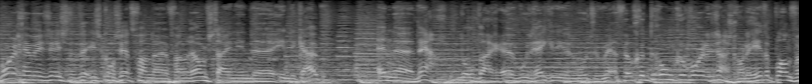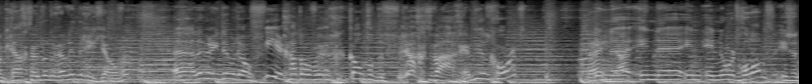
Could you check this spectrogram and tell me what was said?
morgen is, is het is het concert van, eh, van Ramstein in de, in de Kuip. En eh, nou ja, bedoel, daar moet rekening, er moet met veel gedronken worden. Dus, nou, dat is gewoon een hitteplan van kracht. We doen er een limmerikje over. Eh limerick nummer 4 gaat over een gekantelde vrachtwagen. Hebben jullie het gehoord? In, eh, in, eh, in, in Noord-Holland is een,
